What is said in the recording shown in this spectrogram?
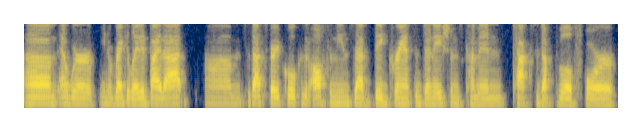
Um, and we're you know regulated by that. Um, so that's very cool because it also means that big grants and donations come in tax deductible for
